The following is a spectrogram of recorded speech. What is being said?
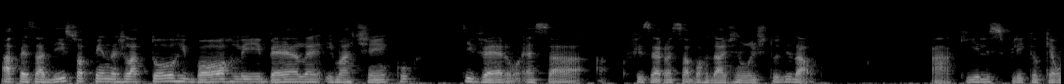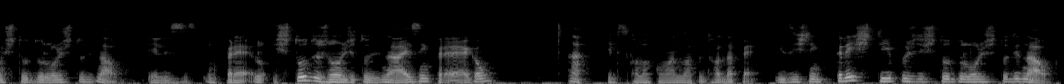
Apesar disso, apenas Latorre, Borley, Beller e Marchenko tiveram essa, fizeram essa abordagem longitudinal. Aqui ele explica o que é um estudo longitudinal. Eles empregam, estudos longitudinais empregam ah, eles colocam uma nota de rodapé. Existem três tipos de estudo longitudinal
